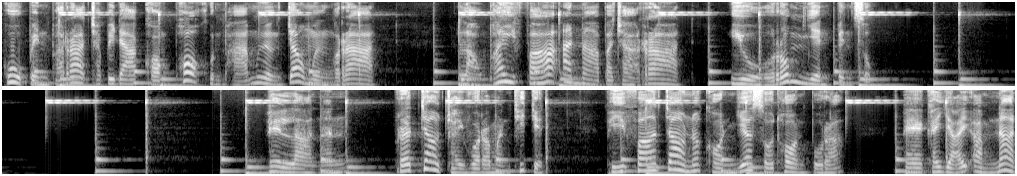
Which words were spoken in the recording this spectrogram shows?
ผู้เป็นพระราชบิดาของพ่อขุนผาเมืองเจ้าเมืองราช เหล่าไพ่ฟ้าอาณาประชาราช อยู่ร่มเย็นเป็นสุขเวลานั้น พระเจ้าชัยวรมันที่เจ็ดผีฟ้าเจ้านครยโสธรปุระ แผ่ขยายอำนาจ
